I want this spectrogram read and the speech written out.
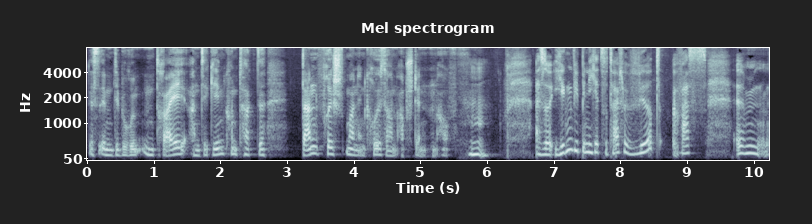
das eben die berühmten drei Antigenkontakte, dann frischt man in größeren Abständen auf. Mhm. Also irgendwie bin ich jetzt total verwirrt, was ähm,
